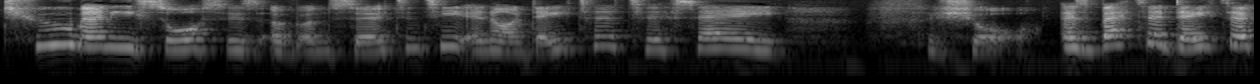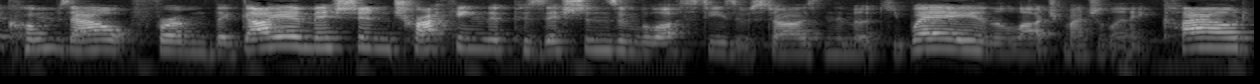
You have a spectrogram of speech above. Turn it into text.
too many sources of uncertainty in our data to say for sure. As better data comes out from the Gaia mission tracking the positions and velocities of stars in the Milky Way and the Large Magellanic Cloud,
